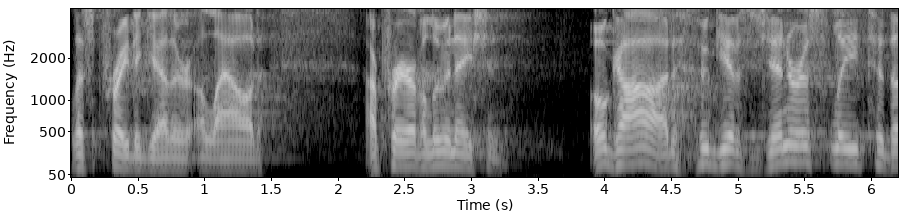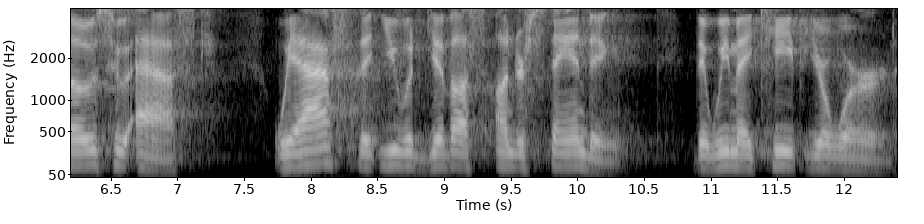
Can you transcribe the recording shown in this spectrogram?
Let's pray together aloud our prayer of illumination. O God, who gives generously to those who ask, we ask that you would give us understanding that we may keep your word.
